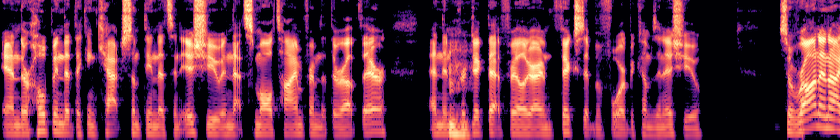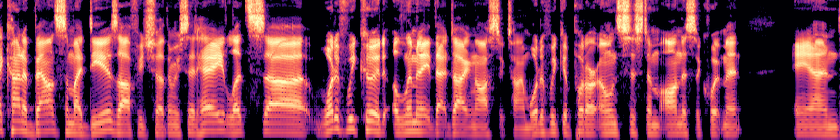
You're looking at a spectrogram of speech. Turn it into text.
and they're hoping that they can catch something that's an issue in that small time frame that they're up there and then mm-hmm. predict that failure and fix it before it becomes an issue. So Ron and I kind of bounced some ideas off each other and we said, "Hey, let's uh, what if we could eliminate that diagnostic time? What if we could put our own system on this equipment?" And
